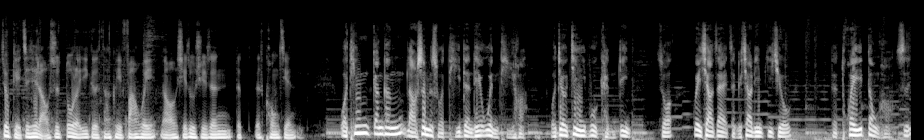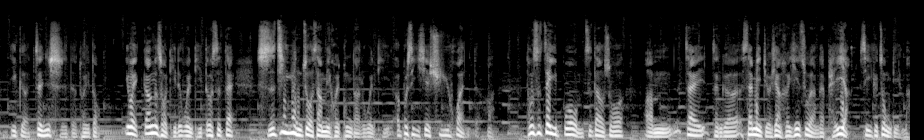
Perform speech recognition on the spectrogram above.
就给这些老师多了一个他可以发挥，然后协助学生的的空间。我听刚刚老师们所提的那些问题哈，我就进一步肯定说，贵校在整个校定必修的推动哈，是一个真实的推动。因为刚刚所提的问题都是在实际运作上面会碰到的问题，而不是一些虚幻的啊。同时这一波我们知道说，嗯，在整个三面九项核心素养的培养是一个重点嘛。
